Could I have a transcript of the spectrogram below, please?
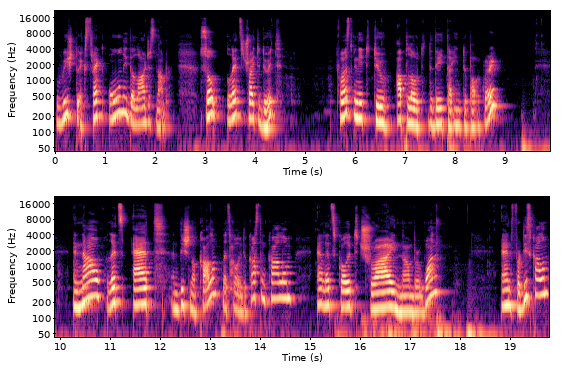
we wish to extract only the largest number. So let's try to do it. First we need to upload the data into Power Query. And now let's add an additional column. Let's call it the custom column and let's call it try number one. And for this column,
